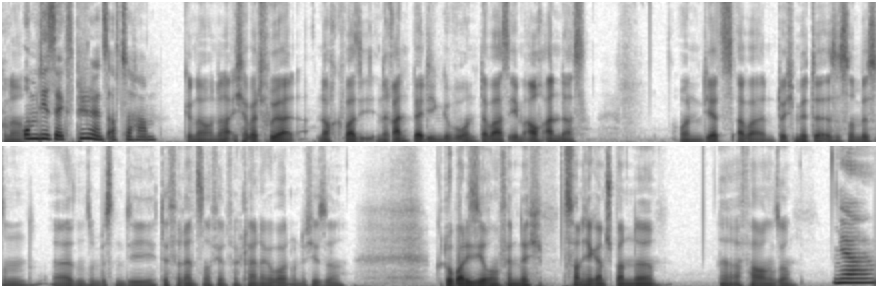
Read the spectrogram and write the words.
genau, um diese Experience auch zu haben. genau. Und ich habe halt früher noch quasi in Rand Berlin gewohnt, da war es eben auch anders. Und jetzt aber durch Mitte ist es so ein bisschen, äh, sind so ein bisschen die Differenzen auf jeden Fall kleiner geworden und durch diese Globalisierung, finde ich. Das fand ich eine ganz spannende äh, Erfahrung so. Ja,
